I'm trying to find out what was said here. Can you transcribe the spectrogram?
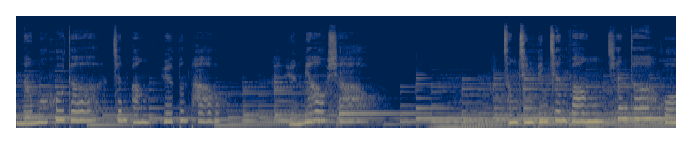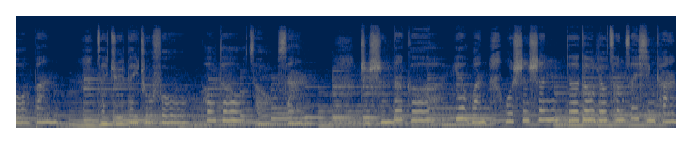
那模糊的肩膀，越奔跑越渺小。曾经并肩往前的伙伴，在举杯祝福后都走散。只是那个夜晚，我深深的都留藏在心坎。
